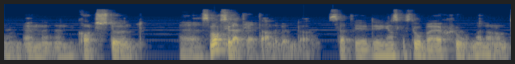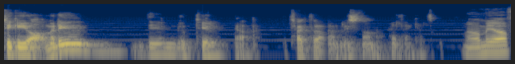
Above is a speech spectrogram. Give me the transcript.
en, en, en kort stund. Eh, som också lät helt annorlunda. Så det, det, är ganska stor variation mellan dem, tycker jag. Men det är, det är upp till ja, betraktaren, lyssnaren helt enkelt. Ja, men jag,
